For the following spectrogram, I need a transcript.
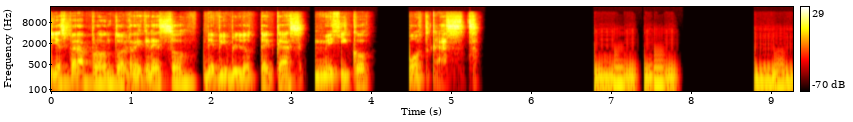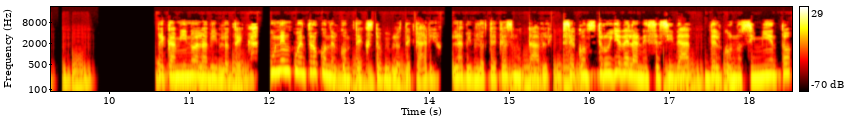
Y espera pronto el regreso de Bibliotecas México Podcast. De camino a la biblioteca. Un encuentro con el contexto bibliotecario. La biblioteca es mutable. Se construye de la necesidad del conocimiento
